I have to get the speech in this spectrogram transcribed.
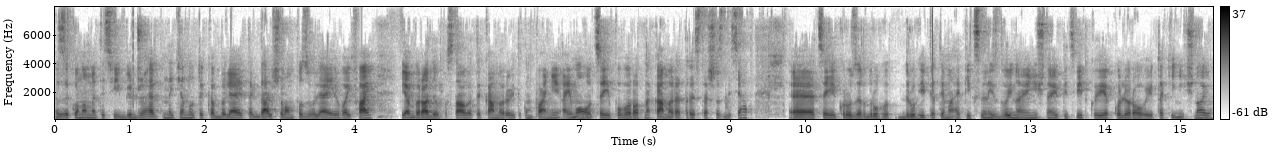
зекономити свій бюджет, не тягнути кабеля і так далі, вам дозволяє Wi-Fi. Я би радив поставити камеру від компанії iMO, це є поворотна камера 360. Е, це є крузер другий 5 мегапіксельний з двойною нічною підсвіткою, як кольоровою, так і нічною.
